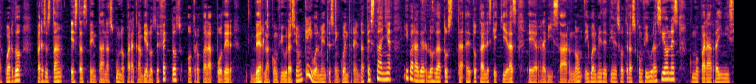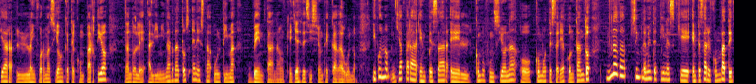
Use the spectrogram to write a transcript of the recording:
¿De acuerdo? Para eso están estas ventanas, uno para cambiar los efectos, otro para poder ver la configuración que igualmente se encuentra en la pestaña y para ver los datos eh, totales que quieras eh, revisar, ¿no? Igualmente tienes otras configuraciones como para reiniciar la información que te compartió, dándole a eliminar datos en esta última ventana, aunque ya es decisión de cada uno. Y bueno, ya para empezar el cómo funciona o cómo te estaría contando, nada, simplemente tienes que empezar el combate.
